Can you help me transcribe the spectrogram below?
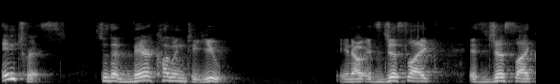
interest so that they're coming to you. You know, it's just like It's just like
